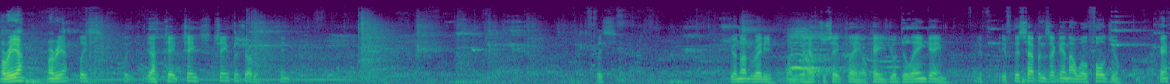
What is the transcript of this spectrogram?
Maria, Maria, please. please. Yeah, change, change, change the. Change. Please. You're not ready when we have to say play. Okay, you're delaying game. If, if this happens again, I will fold you. Okay?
